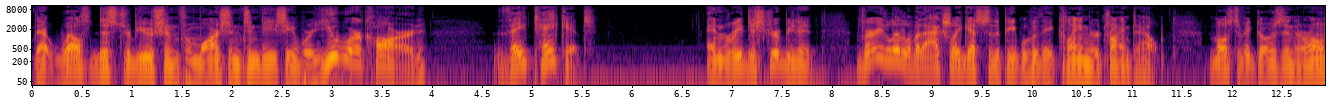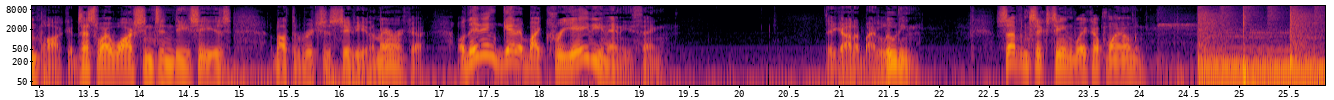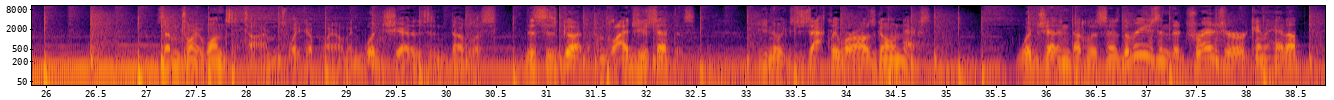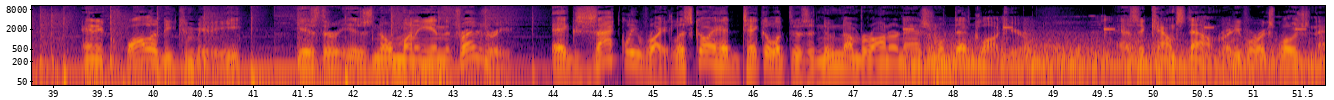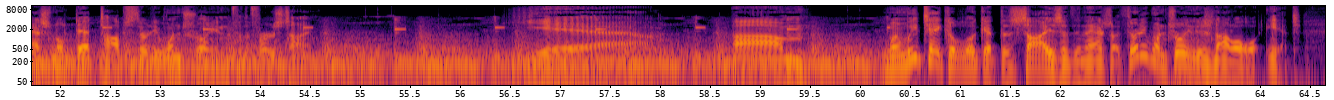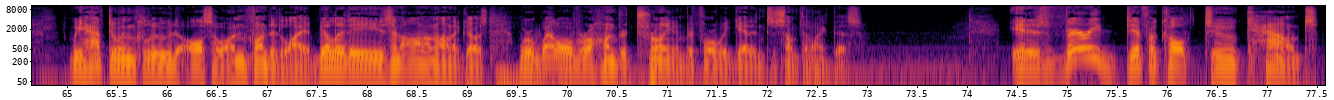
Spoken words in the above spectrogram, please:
That wealth distribution from Washington, D.C., where you work hard, they take it and redistribute it. Very little of it actually gets to the people who they claim they're trying to help. Most of it goes in their own pockets. That's why Washington, D.C. is about the richest city in America. Oh, they didn't get it by creating anything, they got it by looting. 716, Wake Up Wyoming. 721's the time. It's Wake Up Wyoming. Woodshed is in Douglas. This is good. I'm glad you said this. You knew exactly where I was going next. Woodshed and Douglas says the reason the treasurer can head up an equality committee is there is no money in the Treasury. Exactly right. Let's go ahead and take a look. There's a new number on our national debt clock here. As it counts down, ready for explosion, national debt tops 31 trillion for the first time. Yeah. Um when we take a look at the size of the national 31 trillion is not all it we have to include also unfunded liabilities and on and on it goes. We're well over 100 trillion before we get into something like this. It is very difficult to count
